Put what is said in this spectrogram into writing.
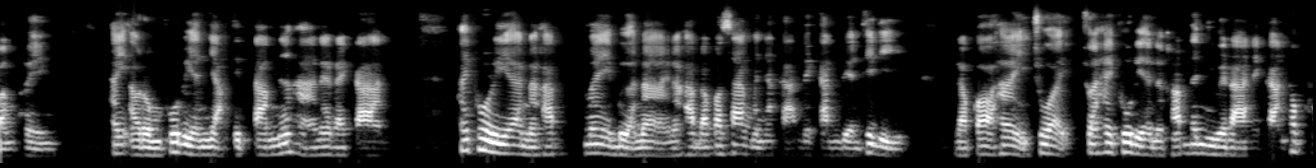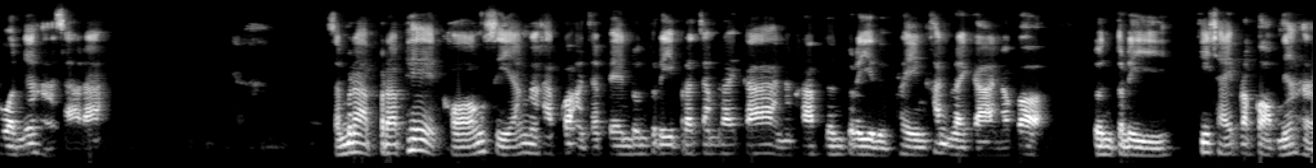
บางเพลง ให้อารมณ์ผู้เรียนอยากติดตามเนื้อหาในรายการ ให้ผู้เรียนนะครับไม่เบื่อหน่ายนะครับ แล้วก็สร้างบรรยากาศในการเรียนที่ดี แล้วก็ให้ช่วยช่วยให้ผู้เรียนนะครับได้มีเวลาในการทบทวนเนื้อหาสาระสำหรับประเภทของเสียงนะครับ ก็อาจจะเป็นดนตรีประจำรายการนะครับ ดนตรีหรือเพลงขั้นรายการ แล้วก็ดนตรีที่ใช้ประกอบเนื้อหา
